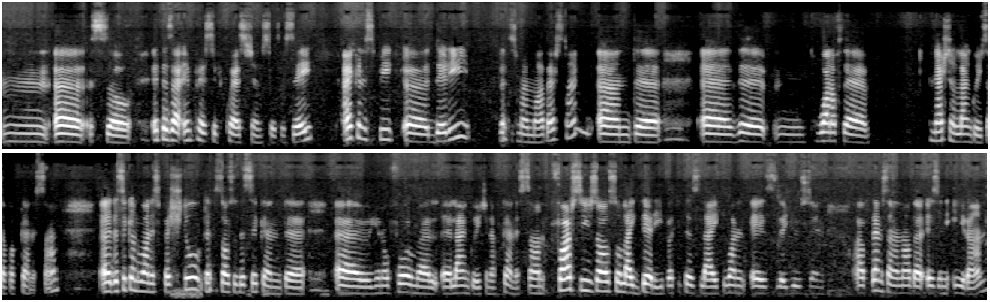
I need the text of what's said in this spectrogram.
Mm, uh, so it is an impressive question, so to say. I can speak uh, Dari, that is my mother's tongue, and uh, uh, the um, one of the national language of Afghanistan. Uh, the second one is Pashto. That is also the second, uh, uh, you know, formal uh, language in Afghanistan. Farsi is also like Dari, but it is like one is used in Afghanistan, another is in Iran.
